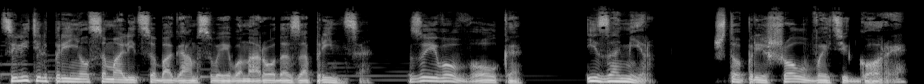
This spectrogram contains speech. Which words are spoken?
целитель принялся молиться богам своего народа за принца, за его волка и за мир, что пришел в эти горы.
